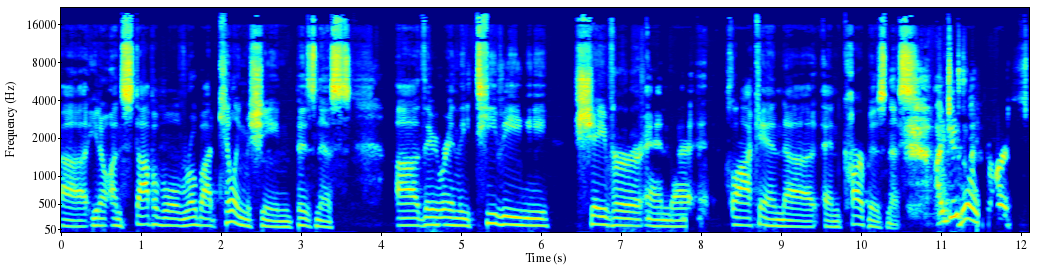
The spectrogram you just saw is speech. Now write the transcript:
uh, you know unstoppable robot killing machine business, uh, they were in the TV shaver and uh, clock and uh, and car business. I just Really diverse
